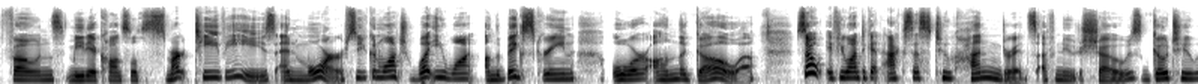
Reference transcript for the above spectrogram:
phones, media consoles, smart TVs, and more, so you can watch what you want on the big screen or on the go. So, if you want to get access to hundreds of new shows, go to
